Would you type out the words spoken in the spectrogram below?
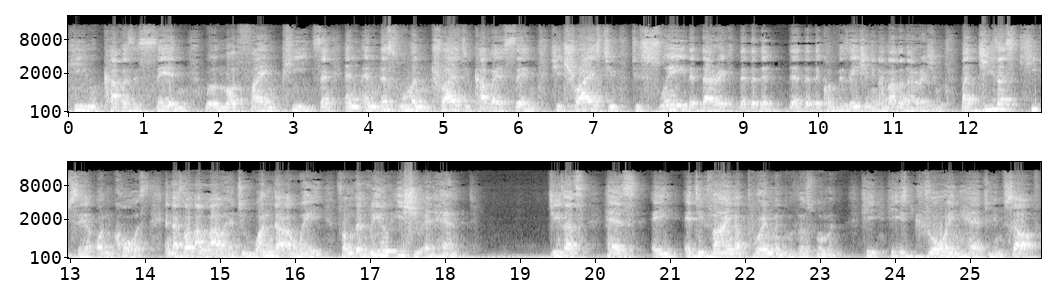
He who covers his sin will not find peace. And, and, and this woman tries to cover her sin. She tries to, to sway the direct, the, the, the, the, the conversation in another direction. But Jesus keeps her on course and does not allow her to wander away from the real issue at hand. Jesus has a, a divine appointment with this woman. He, he is drawing her to himself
